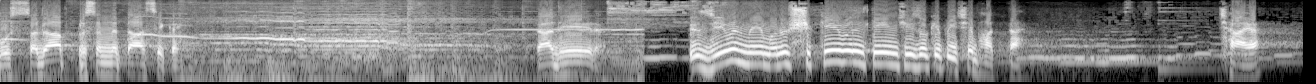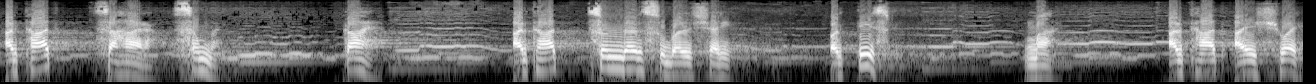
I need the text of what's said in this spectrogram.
वो सदा प्रसन्नता से कहे। राधे राधे इस जीवन में मनुष्य केवल तीन चीज़ों के पीछे भागता है। छाया, अर्थात सहारा, संबंध। का है अर्थात सुंदर सुबल शरीर और तीसरी माँ। अर्थात ऐश्वर्य।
